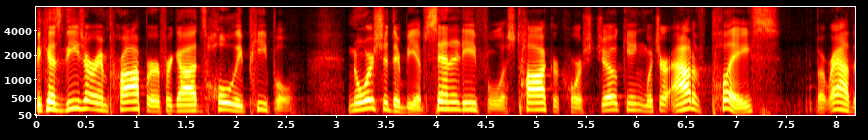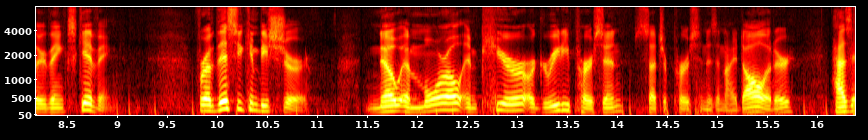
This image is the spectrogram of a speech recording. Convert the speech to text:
because these are improper for God's holy people. Nor should there be obscenity, foolish talk, or coarse joking, which are out of place, but rather thanksgiving. For of this you can be sure no immoral, impure, or greedy person, such a person is an idolater, has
